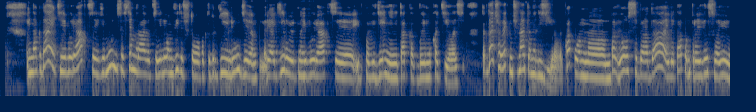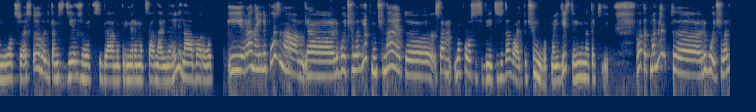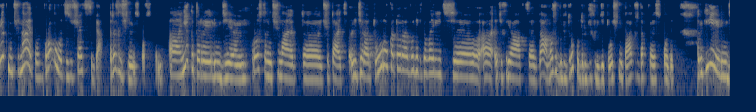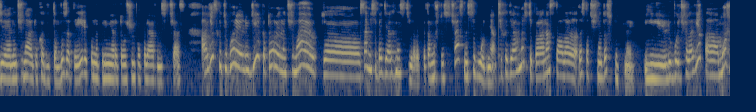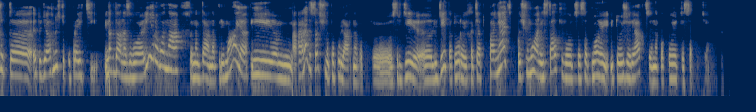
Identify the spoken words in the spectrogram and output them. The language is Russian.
Иногда эти его реакции ему не совсем нравятся, или он видит, что как-то другие люди реагируют на его реакции и поведение не так, как бы ему хотелось. Тогда человек начинает начинает анализировать, как он э, повел себя, да, или как он проявил свою эмоцию, а стоило ли там сдерживать себя, например, эмоционально, или наоборот. И рано или поздно э, любой человек начинает э, сам вопросы себе эти задавать, почему вот мои действия именно такие. В этот момент э, любой человек начинает пробовать изучать себя различными способами. Э, некоторые люди просто начинают э, читать литературу, которая будет говорить э, о этих реакциях. Да, может быть, вдруг у других людей точно так же да, происходит. Другие люди начинают уходить там, в эзотерику, например, это очень популярно сейчас. А есть категория людей, которые начинают э, сами себя диагностировать, потому что сейчас, на сегодня, психодиагностика, она стала достаточно доступной, и любой человек э, может э, эту диагностику пройти. Иногда она завуалирована, иногда она прямая, и э, она достаточно популярна вот, э, среди э, людей, которые хотят понять, почему они сталкиваются с одной и той же реакцией на какое-то событие.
